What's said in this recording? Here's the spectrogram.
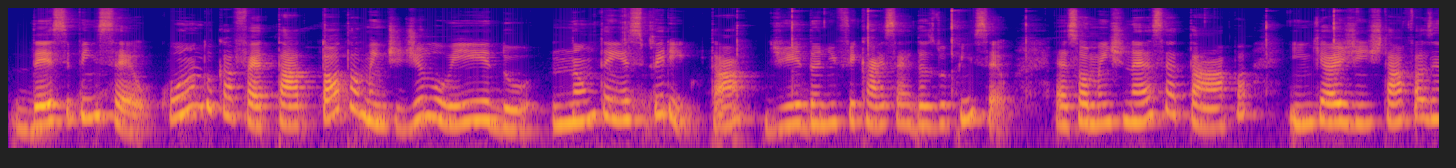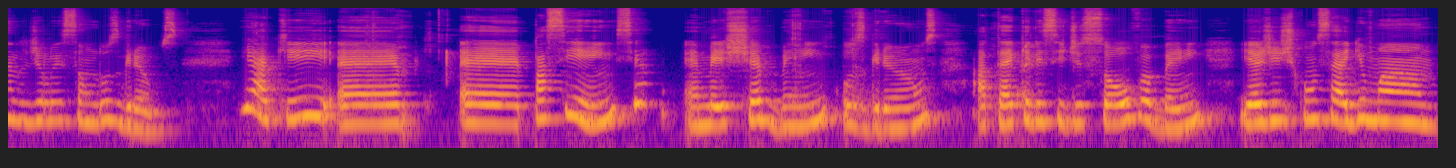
desse pincel. Quando o café está totalmente diluído, não tem esse perigo, tá? De danificar as cerdas do pincel. É somente nessa etapa em que a gente está fazendo a diluição dos grãos. E aqui é, é paciência, é mexer bem os grãos até que ele se dissolva bem e a gente consegue uma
